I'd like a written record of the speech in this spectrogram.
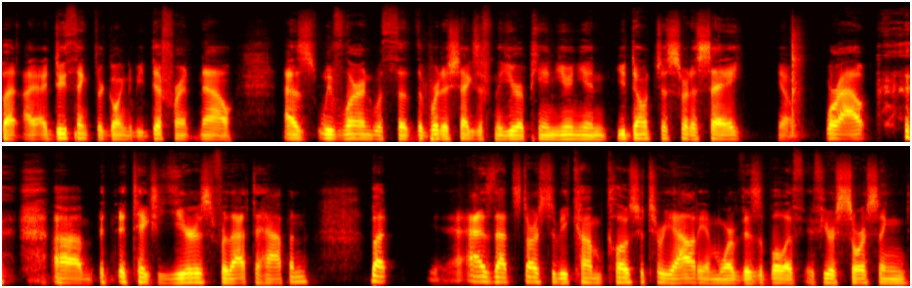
but I, I do think they're going to be different now. As we've learned with the, the British exit from the European Union, you don't just sort of say, you know, we're out. um, it, it takes years for that to happen. But as that starts to become closer to reality and more visible, if, if you're sourcing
